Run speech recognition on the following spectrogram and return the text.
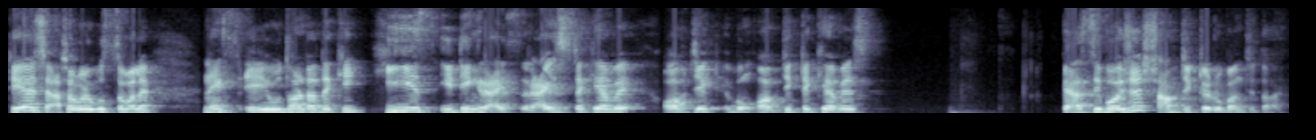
ঠিক আছে? আশা করি বুঝতে পারলে। নেক্সট এই উদাহরণটা দেখি। হি ইজ ইটিং রাইস রাইসটা কি হবে? অবজেক্ট এবং অবজেক্টটা কি হবে? প্যাসিভ ভয়েসে সাবজেক্টে রূপান্তরিত হয়।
